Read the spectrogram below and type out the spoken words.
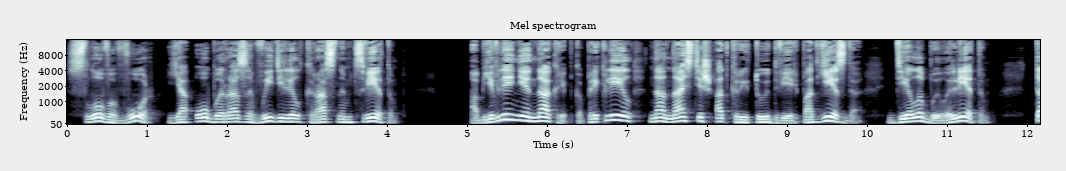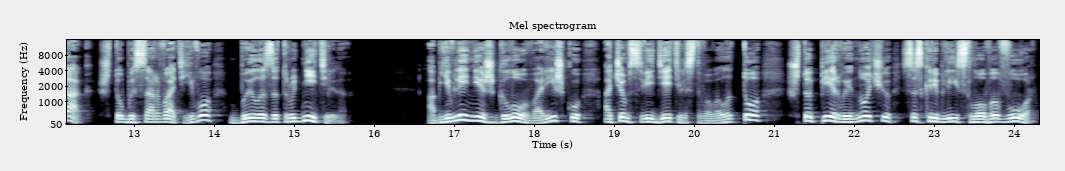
Слово «вор» я оба раза выделил красным цветом. Объявление накрепко приклеил на настежь открытую дверь подъезда – Дело было летом. Так, чтобы сорвать его, было затруднительно. Объявление жгло воришку, о чем свидетельствовало то, что первой ночью соскребли слово «вор»,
